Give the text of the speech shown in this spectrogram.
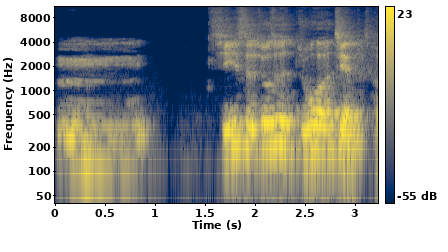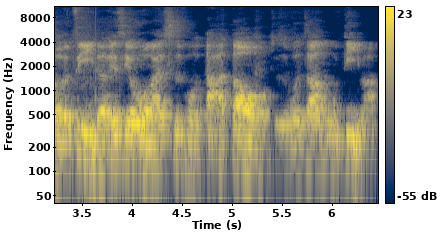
嗯。其实就是如何检核自己的 SEO 文案是否达到就是文章的目的嘛。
